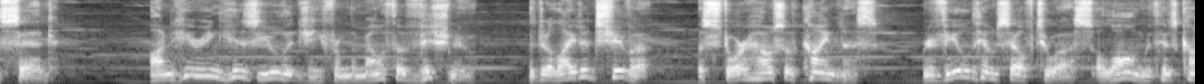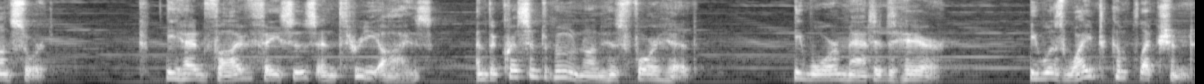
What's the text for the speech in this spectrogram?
said, On hearing his eulogy from the mouth of Vishnu, the delighted Shiva, the storehouse of kindness, revealed himself to us along with his consort. He had five faces and three eyes, and the crescent moon on his forehead. He wore matted hair. He was white complexioned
